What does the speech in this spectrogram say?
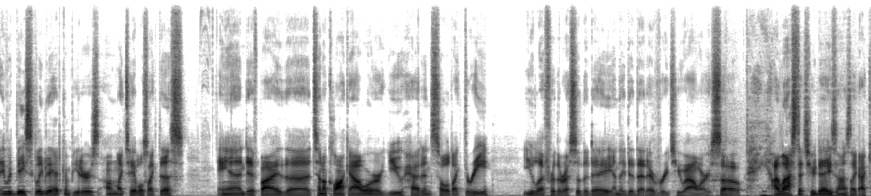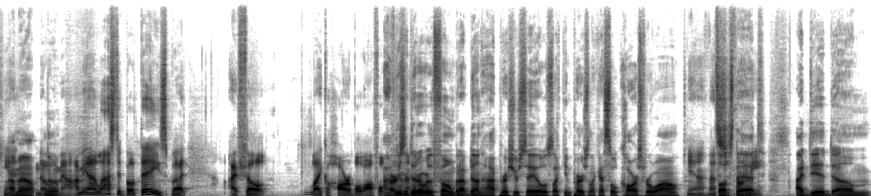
it would basically they had computers on like tables like this, and if by the ten o'clock hour you hadn't sold like three. You left for the rest of the day, and they did that every two hours. So I lasted two days, and I was like, I can't. I'm out. No, No. I'm out. I mean, I lasted both days, but I felt like a horrible, awful person I've person. never done it over the phone, but I've done high pressure sales like in person. Like I sold cars for a while. yeah, that's Fuck just not that. me. I did um,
